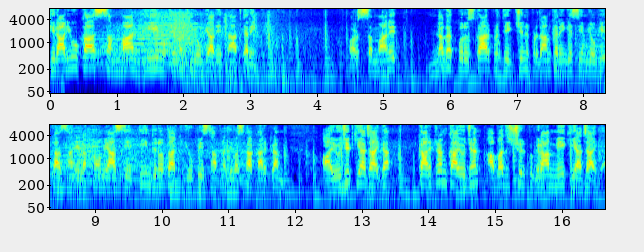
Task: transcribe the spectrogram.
खिलाड़ियों का सम्मान भी मुख्यमंत्री योगी आदित्यनाथ करेंगे। और सम्मानित नगद पुरस्कार प्रतीक चिन्ह प्रदान करेंगे सीएम योगी। राजधानी लखनऊ में आज से तीन दिनों तक यूपी स्थापना दिवस का कार्यक्रम आयोजित किया जाएगा। कार्यक्रम का आयोजन अवध शिल्प ग्राम में किया जाएगा।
